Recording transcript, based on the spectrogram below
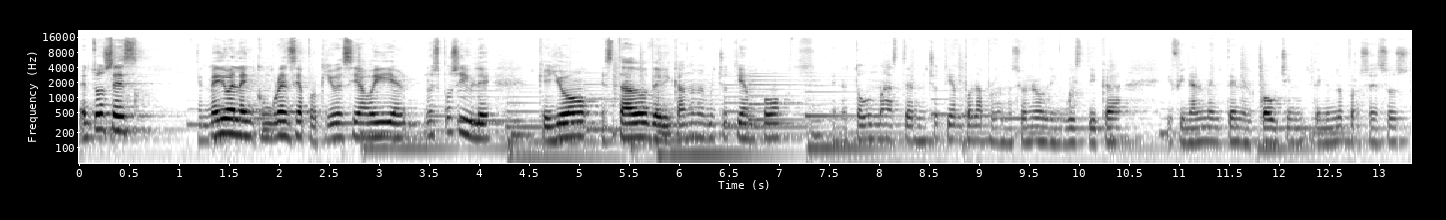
Entonces, en medio de la incongruencia, porque yo decía, oye, no es posible que yo he estado dedicándome mucho tiempo en el Toastmaster, mucho tiempo en la programación neurolingüística y finalmente en el coaching, teniendo procesos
